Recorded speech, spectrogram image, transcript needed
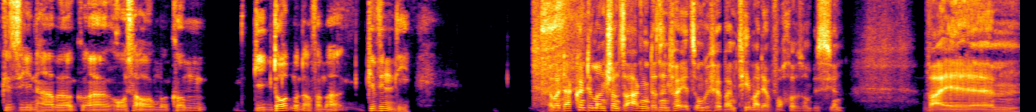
gesehen habe, äh, große Augen bekommen. Gegen Dortmund auf einmal gewinnen die. Aber da könnte man schon sagen, da sind wir jetzt ungefähr beim Thema der Woche so ein bisschen. Weil ähm,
